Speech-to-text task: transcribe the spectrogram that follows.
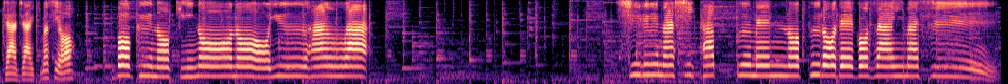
じゃあじゃあ行きますよ。僕の昨日の夕飯は。汁なしカップ麺のプロでございます。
